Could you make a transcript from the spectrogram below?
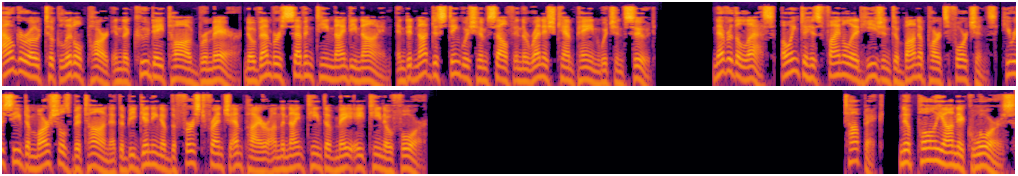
Augereau took little part in the coup d'état of Brumaire November 1799, and did not distinguish himself in the Rhenish campaign which ensued. Nevertheless, owing to his final adhesion to Bonaparte's fortunes, he received a marshal's baton at the beginning of the First French Empire on 19 May 1804. Napoleonic Wars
